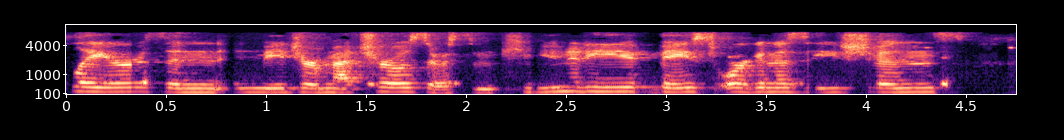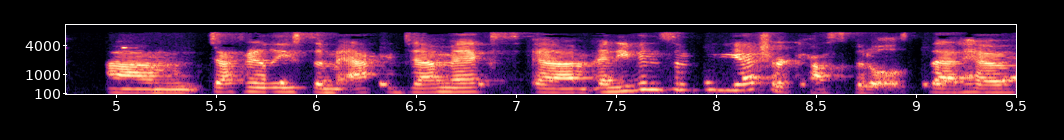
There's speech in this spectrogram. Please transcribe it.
players in, in major metros. There's some community-based organizations um, definitely some academics, um, and even some pediatric hospitals that have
